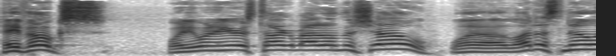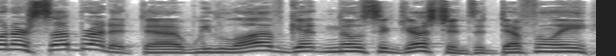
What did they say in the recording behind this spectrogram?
Hey, folks, what do you want to hear us talk about on the show? Well, let us know in our subreddit. Uh, we love getting those suggestions. It definitely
